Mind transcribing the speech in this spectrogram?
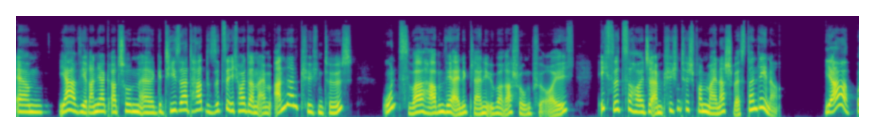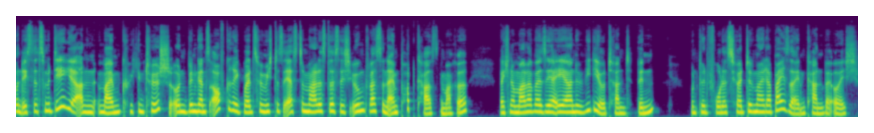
Ähm, ja, wie Ranja gerade schon äh, geteasert hat, sitze ich heute an einem anderen Küchentisch. Und zwar haben wir eine kleine Überraschung für euch. Ich sitze heute am Küchentisch von meiner Schwester Lena. Ja, und ich sitze mit dir hier an meinem Küchentisch und bin ganz aufgeregt, weil es für mich das erste Mal ist, dass ich irgendwas in einem Podcast mache, weil ich normalerweise ja eher eine Videotante bin und bin froh, dass ich heute mal dabei sein kann bei euch.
